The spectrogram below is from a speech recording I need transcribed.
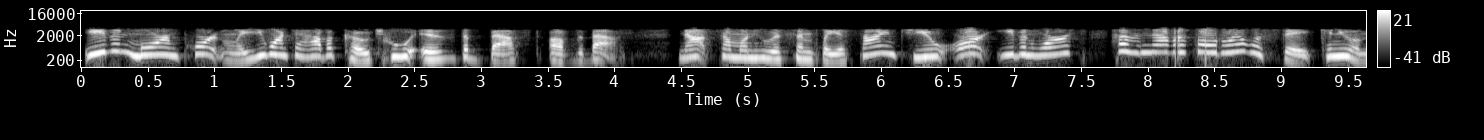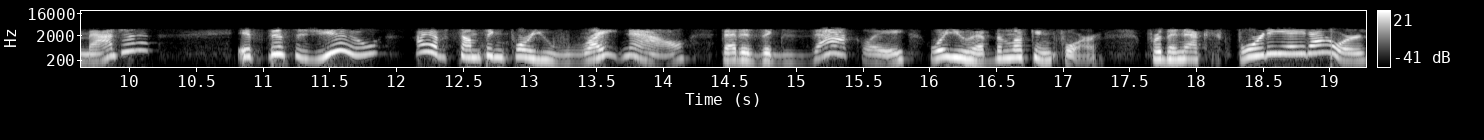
Even more importantly, you want to have a coach who is the best of the best, not someone who is simply assigned to you or even worse, has never sold real estate. Can you imagine? If this is you, I have something for you right now that is exactly what you have been looking for. For the next 48 hours,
